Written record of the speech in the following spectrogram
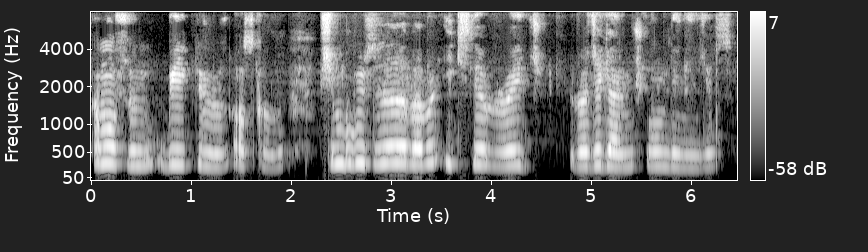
Ama olsun biriktiriyoruz az kaldı. Şimdi bugün sizlerle beraber X'de Rage, Rage'e gelmiş onu deneyeceğiz.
